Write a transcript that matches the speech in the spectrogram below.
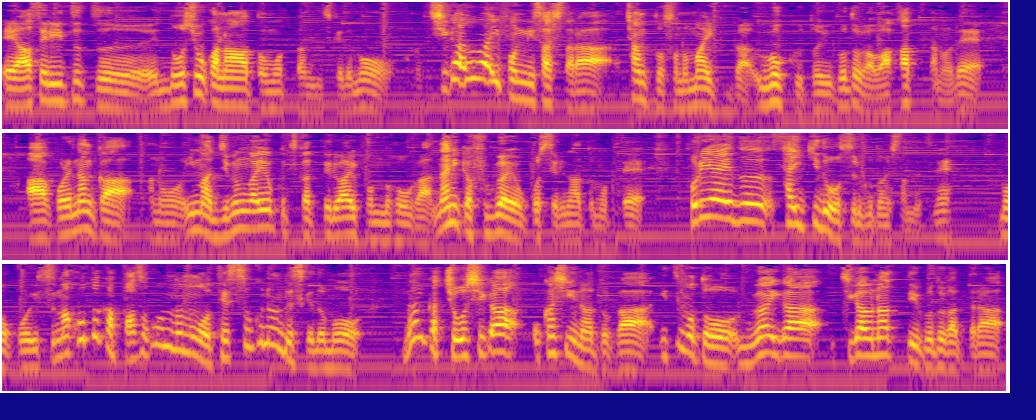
えー焦りつつ、どうしようかなと思ったんですけども、違う iPhone に挿したら、ちゃんとそのマイクが動くということが分かったので、あーこれなんか、あの、今自分がよく使ってる iPhone の方が何か不具合を起こしてるなと思って、とりあえず再起動することにしたんですね。もうこういうスマホとかパソコンのもう鉄則なんですけども、なんか調子がおかしいなとか、いつもと具合が違うなっていうことがあったら、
